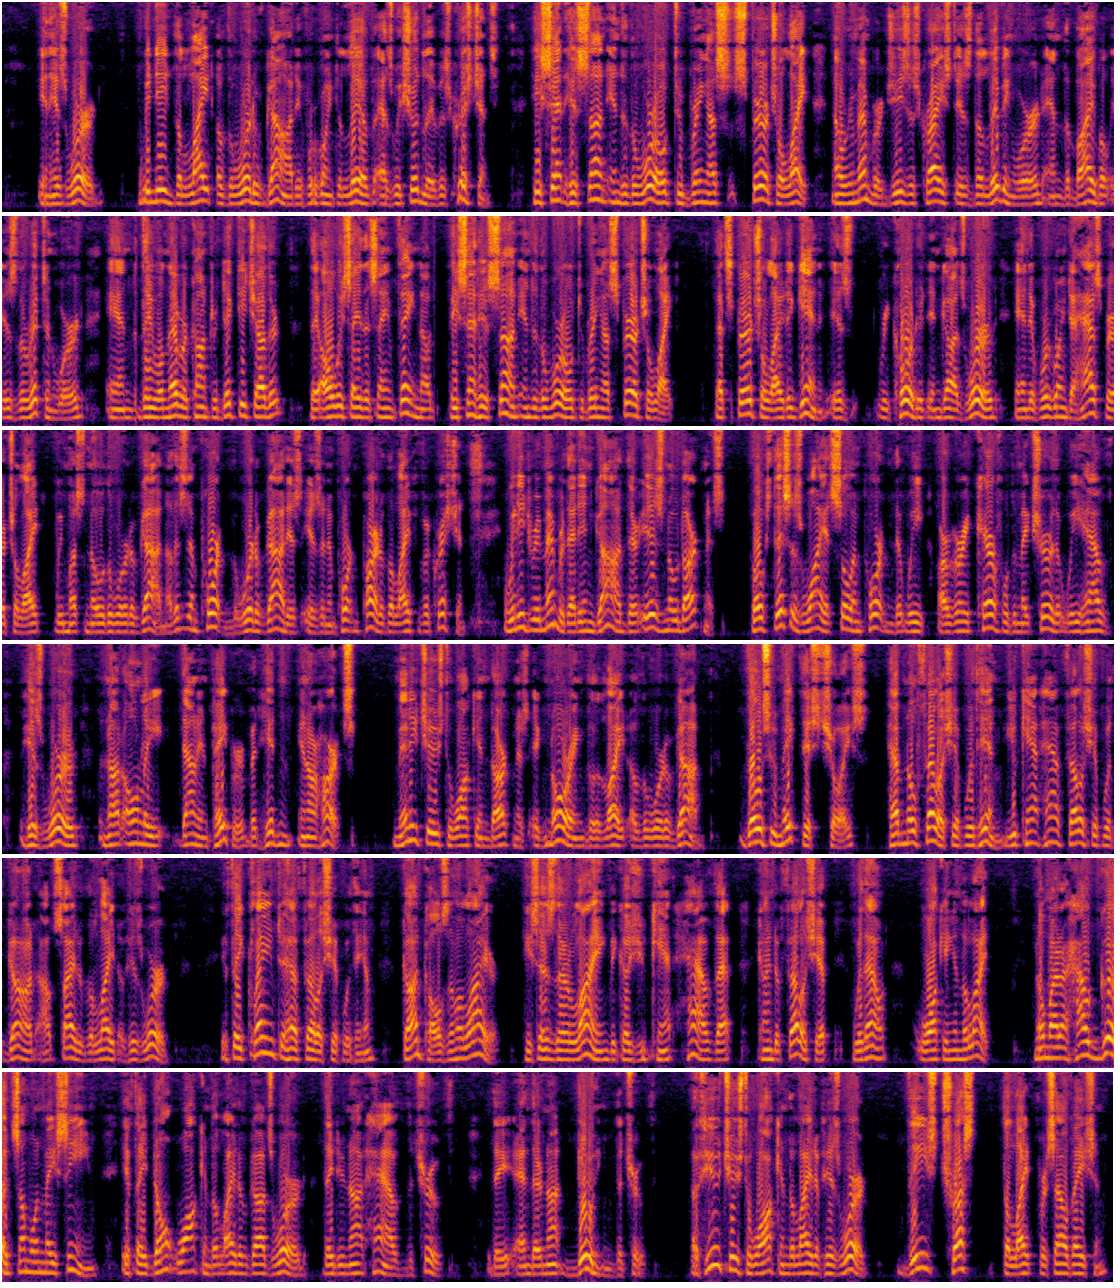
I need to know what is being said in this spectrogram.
in his word. We need the light of the word of God if we're going to live as we should live as Christians. He sent his son into the world to bring us spiritual light. Now remember, Jesus Christ is the living word and the Bible is the written word and they will never contradict each other. They always say the same thing. Now, he sent his son into the world to bring us spiritual light. That spiritual light, again, is recorded in God's Word, and if we're going to have spiritual light, we must know the Word of God. Now, this is important. The Word of God is, is an important part of the life of a Christian. We need to remember that in God there is no darkness. Folks, this is why it's so important that we are very careful to make sure that we have His Word not only down in paper, but hidden in our hearts. Many choose to walk in darkness, ignoring the light of the Word of God. Those who make this choice have no fellowship with Him. You can't have fellowship with God outside of the light of His Word. If they claim to have fellowship with Him, God calls them a liar. He says they're lying because you can't have that kind of fellowship without walking in the light. No matter how good someone may seem, if they don't walk in the light of God's Word, they do not have the truth. They, and they're not doing the truth. A few choose to walk in the light of His Word. These trust the light for salvation.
